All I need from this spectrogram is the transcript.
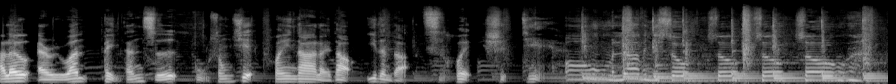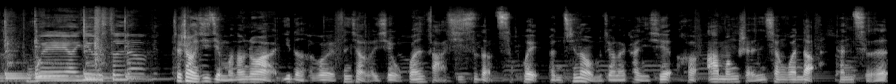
Hello everyone，背单词不松懈，欢迎大家来到伊登的词汇世界。在上一期节目当中啊，伊登和各位分享了一些有关法西斯的词汇。本期呢，我们将来看一些和阿蒙神相关的单词。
